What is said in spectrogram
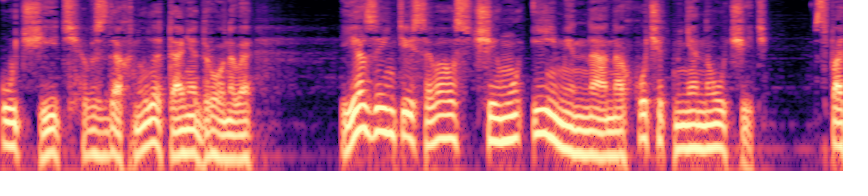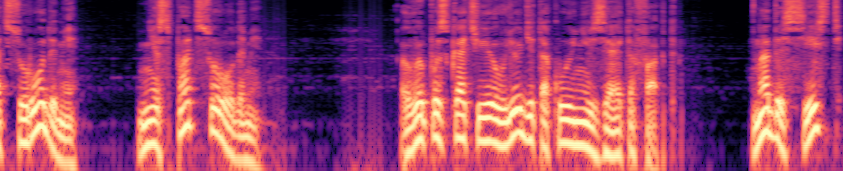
учить», — вздохнула Таня Дронова. Я заинтересовалась, чему именно она хочет меня научить. Спать с уродами? Не спать с уродами. Выпускать ее в люди такую нельзя, это факт. Надо сесть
